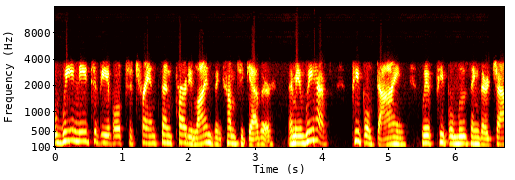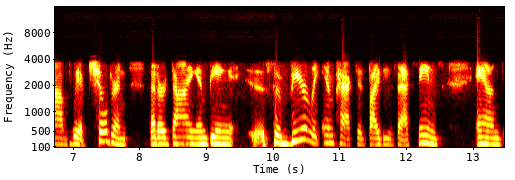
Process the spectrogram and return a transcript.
we need to be able to transcend party lines and come together. I mean, we have people dying. We have people losing their jobs. We have children that are dying and being severely impacted by these vaccines and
